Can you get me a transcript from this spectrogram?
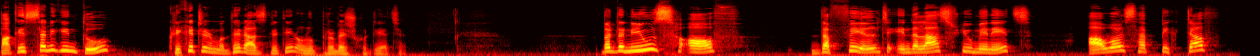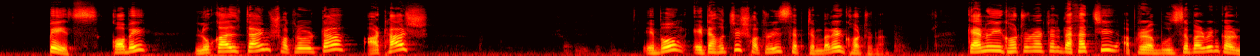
পাকিস্তানে কিন্তু ক্রিকেটের মধ্যে রাজনীতির অনুপ্রবেশ ঘটিয়েছে। But the news of the field in the last few minutes, hours have picked up pace. কবে লোকাল টাইম সতেরোটা আঠাশ এবং এটা হচ্ছে সতেরোই সেপ্টেম্বরের ঘটনা কেন এই ঘটনাটা দেখাচ্ছি আপনারা বুঝতে পারবেন কারণ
